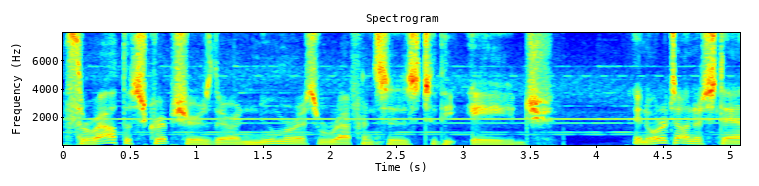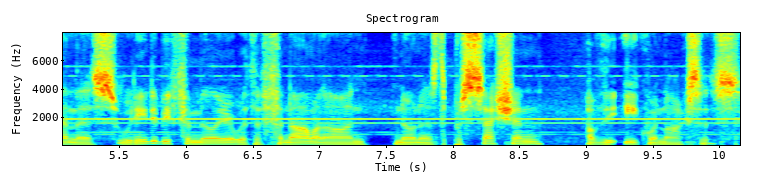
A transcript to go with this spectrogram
Throughout the scriptures, there are numerous references to the age. In order to understand this, we need to be familiar with a phenomenon known as the precession of the equinoxes.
